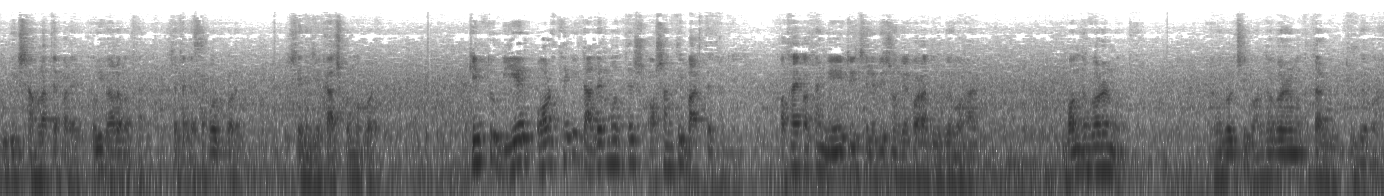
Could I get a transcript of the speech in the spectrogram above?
দুদিক সামলাতে পারে, খুবই ভালো কথা, সে তাকে সাপোর্ট করে, সে নিজে কাজকর্ম করে। কিন্তু বিয়ের পর থেকেই তাদের মধ্যে অশান্তি বাড়তে থাকে। কথায় কথায় মেয়েটি ছেলেটির সঙ্গে করা দুর্ব্যবহার বন্ধ ঘরের মধ্যে আমি বলছি, বন্ধ ঘরের মধ্যে তার দুর্ব্যবহার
